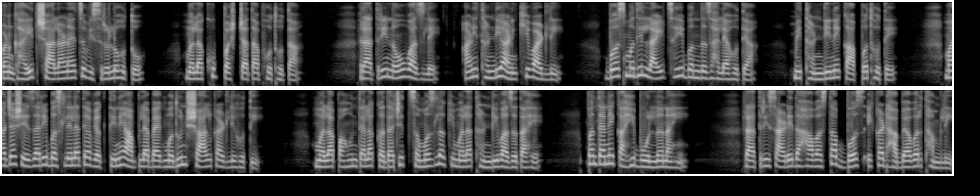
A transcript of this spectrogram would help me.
पण घाईत शाल आणायचं विसरलो होतो. मला खूप पश्चाताप होत होता. रात्री नऊ वाजले आणि थंडी आणखी वाढली. बसमधील लाईट्सही बंद झाल्या होत्या. मी थंडीने कापत होते. माझ्या शेजारी बसलेल्या त्या व्यक्तीने आपल्या बॅगमधून शाल काढली होती. मला पाहून त्याला कदाचित समजलं की मला थंडी वाजत आहे पण त्याने काही बोललं नाही. रात्री साडेदहा वाजता बस एका ढाब्यावर थांबली.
